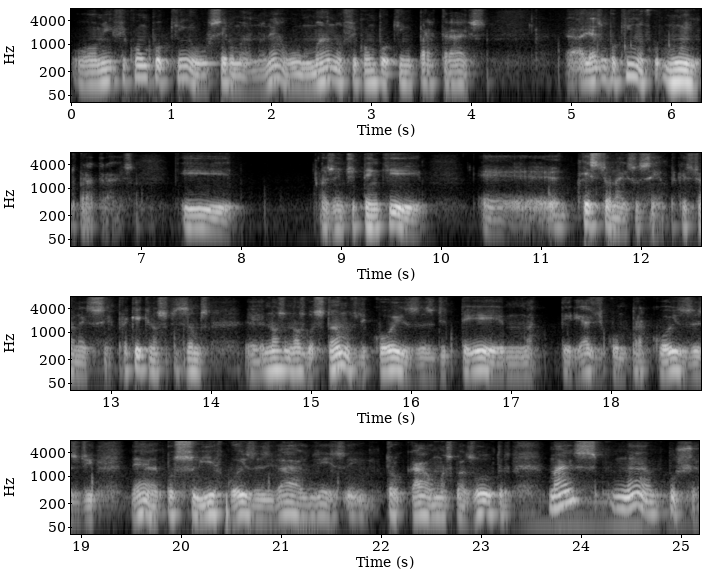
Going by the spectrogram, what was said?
o homem ficou um pouquinho, o ser humano, né? O humano ficou um pouquinho para trás. Aliás, um pouquinho, não, ficou muito para trás. E a gente tem que é, questionar isso sempre, questionar isso sempre. Para que, que nós precisamos? É, nós, nós gostamos de coisas, de ter materiais, de comprar coisas, de né, possuir coisas, ah, de, de, trocar umas com as outras. Mas, né, puxa,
